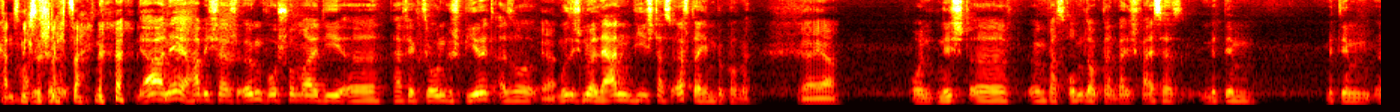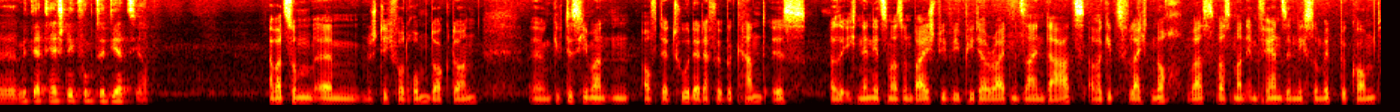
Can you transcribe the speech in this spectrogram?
kann es nicht so schlecht ja, sein. ja, nee, habe ich ja irgendwo schon mal die äh, Perfektion gespielt. Also ja. muss ich nur lernen, wie ich das öfter hinbekomme. Ja, ja. Und nicht äh, irgendwas rumdoktern, weil ich weiß ja, mit dem mit, dem, äh, mit der Technik funktioniert es ja. Aber zum ähm, Stichwort Rumdoktern, äh, gibt es jemanden auf der Tour, der dafür bekannt ist? Also ich nenne jetzt mal so ein Beispiel wie Peter Wright mit seinen Darts, aber gibt es vielleicht noch was, was man im Fernsehen nicht so mitbekommt,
